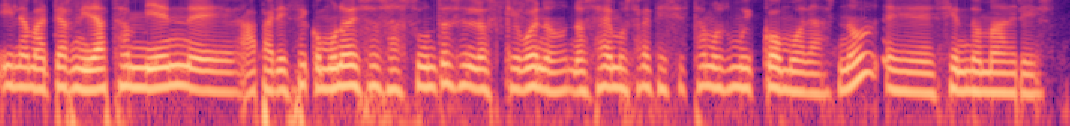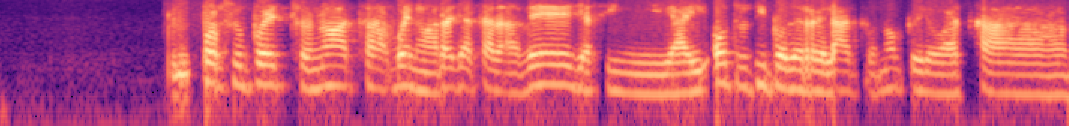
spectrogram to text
y la maternidad también eh, aparece como uno de esos asuntos en los que, bueno, no sabemos a veces si estamos muy cómodas, ¿no? Eh, siendo madres. Por supuesto, ¿no? Hasta, bueno, ahora ya cada vez ya sí hay otro tipo de relato, ¿no? Pero hasta,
